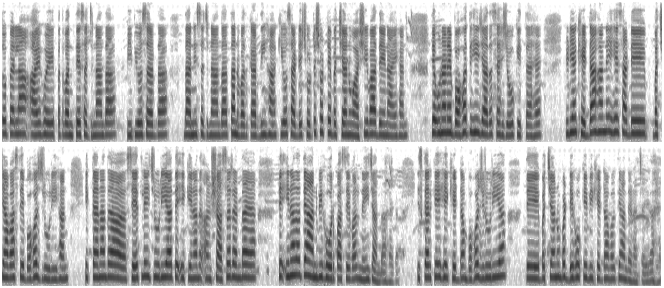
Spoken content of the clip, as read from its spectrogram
ਤੋਂ ਪਹਿਲਾਂ ਆਏ ਹੋਏ ਪਤਵੰਤੇ ਸੱਜਣਾ ਦਾ ਪੀਪੀਓ ਸਰ ਦਾ, ਦਾਨੀ ਸੱਜਣਾ ਦਾ ਧੰਨਵਾਦ ਕਰਦੀ ਹਾਂ ਕਿ ਉਹ ਸਾਡੇ ਛੋਟੇ ਛੋਟੇ ਬੱਚਿਆਂ ਨੂੰ ਆਸ਼ੀਰਵਾਦ ਦੇਣ ਆਏ ਹਨ ਅਤੇ ਉਹਨਾਂ ਨੇ ਬਹੁਤ ਹੀ ਜ਼ਿਆਦਾ ਸਹਿਯੋਗ ਕੀਤਾ ਹੈ। ਜਿਹੜੀਆਂ ਖੇਡਾਂ ਹਨ, ਇਹ ਸਾਡੇ ਬੱਚਿਆਂ ਵਾਸਤੇ ਬਹੁਤ ਜ਼ਰੂਰੀ ਹਨ। ਇੱਕ ਤਾਂ ਇਹਨਾਂ ਦਾ ਸਿਹਤ ਲਈ ਜ਼ਰੂਰੀ ਆ ਅਤੇ ਇੱਕ ਇਹਨਾਂ ਦਾ ਅਨੁਸ਼ਾਸਨ ਰਹਿੰਦਾ ਆ ਅਤੇ ਇਹਨਾਂ ਦਾ ਧਿਆਨ ਵੀ ਹੋਰ ਪਾਸੇ ਵੱਲ ਨਹੀਂ ਜਾਂਦਾ ਹੈਗਾ। ਇਸ ਕਰਕੇ ਇਹ ਖੇਡਾਂ ਬਹੁਤ ਜ਼ਰੂਰੀ ਆ ਅਤੇ ਬੱਚਿਆਂ ਨੂੰ ਵੱਡੇ ਹੋ ਕੇ ਵੀ ਖੇਡਾਂ ਵੱਲ ਧਿਆਨ ਦੇਣਾ ਚਾਹੀਦਾ ਹੈ।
